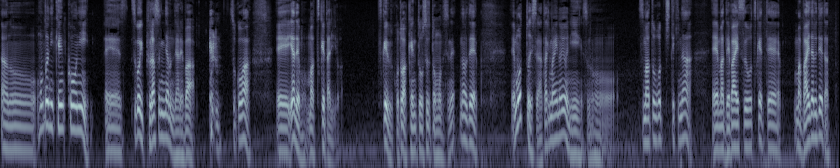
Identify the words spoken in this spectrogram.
あのー、本当に健康に、えー、すごいプラスになるんであれば、そこは、えー、嫌でも、まあ、つけたりは、つけることは検討すると思うんですね。なので、えもっとですね、当たり前のように、その、スマートウォッチ的な、えまあ、デバイスをつけて、まあ、バイタルデータって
